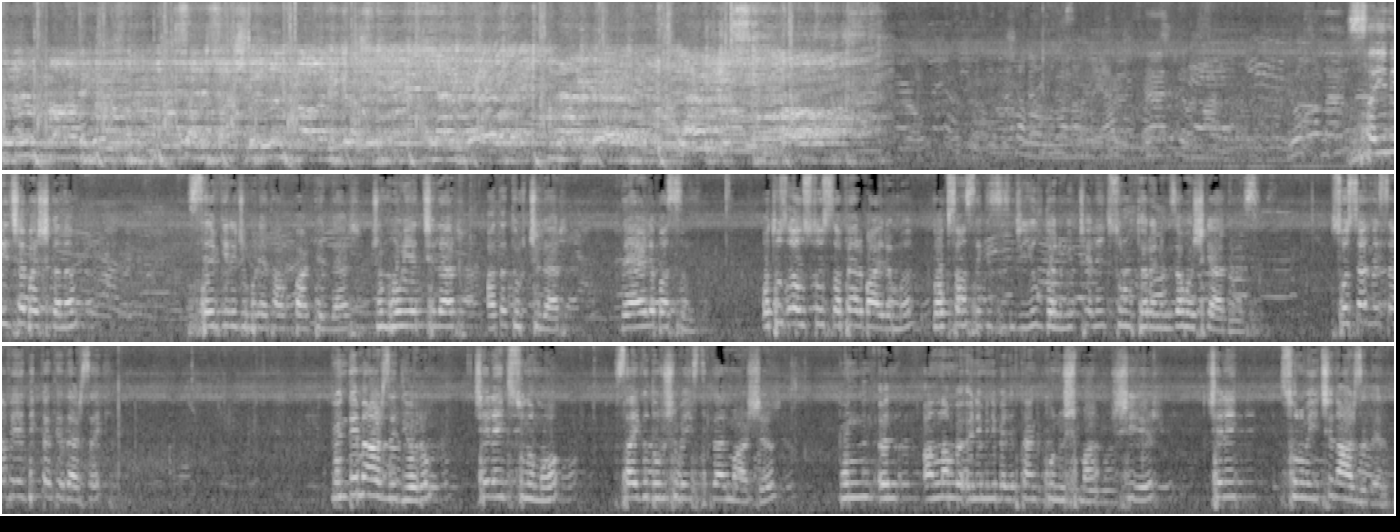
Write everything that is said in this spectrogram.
saçların mavi gözlü Sarı saçların mavi gözlü Nerede, nerede, neredesin ah Sayın İlçe Başkanım, sevgili Cumhuriyet Halk Partililer, Cumhuriyetçiler, Atatürkçüler, değerli basın, 30 Ağustos Zafer Bayramı 98. yıl dönümü çelenk sunum törenimize hoş geldiniz. Sosyal mesafeye dikkat edersek Gündemi arz ediyorum. Çelenk sunumu, saygı duruşu ve istiklal marşı, günün ön, anlam ve önemini belirten konuşma, şiir, çelenk sunumu için arz ederim.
